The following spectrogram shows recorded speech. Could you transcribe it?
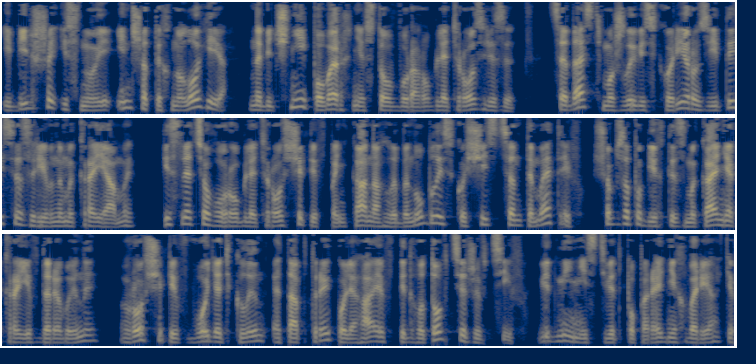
і більше існує інша технологія, на бічній поверхні стовбура роблять розрізи. Це дасть можливість корі розійтися з рівними краями. Після цього роблять розщепів пенька на глибину близько 6 см, щоб запобігти змикання країв деревини. В розщепів вводять клин. Етап 3 полягає в підготовці живців. Відмінність від попередніх варіантів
